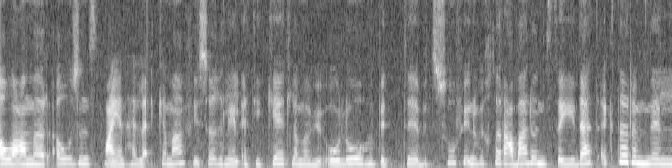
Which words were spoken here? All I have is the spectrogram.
أو عمر أو جنس معين. هلأ كمان في شغلة الأتيكيت لما بيقولوه بت بتشوفي إنه بيخطر على بالهم السيدات أكثر من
